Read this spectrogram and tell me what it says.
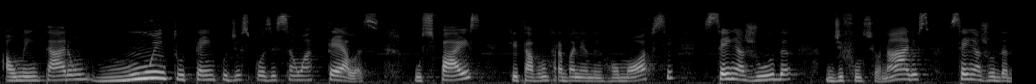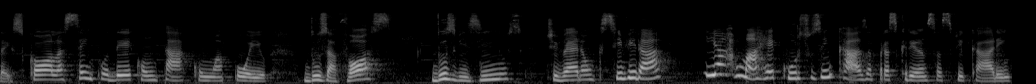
aumentaram muito o tempo de exposição a telas. Os pais que estavam trabalhando em home office, sem ajuda de funcionários, sem ajuda da escola, sem poder contar com o apoio dos avós, dos vizinhos, tiveram que se virar e arrumar recursos em casa para as crianças ficarem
